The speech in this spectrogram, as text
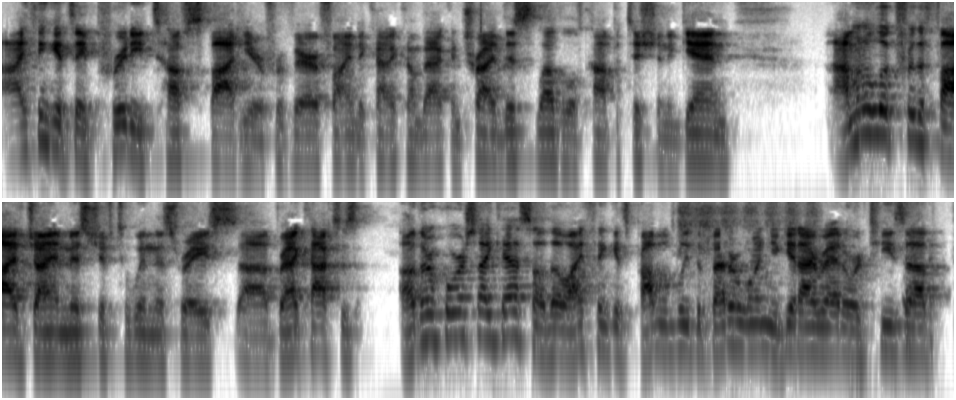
I think it's a pretty tough spot here for verifying to kind of come back and try this level of competition again. I'm going to look for the five Giant Mischief to win this race. Uh, Brad Cox's other horse, I guess, although I think it's probably the better one. You get Irad Ortiz up,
